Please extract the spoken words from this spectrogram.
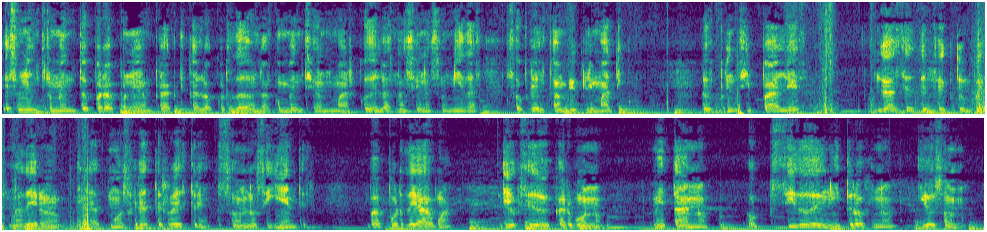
Es un instrumento para poner en práctica lo acordado en la Convención Marco de las Naciones Unidas sobre el Cambio Climático. Los principales gases de efecto invernadero en la atmósfera terrestre son los siguientes. Vapor de agua, dióxido de carbono, metano, óxido de nitrógeno y ozono.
